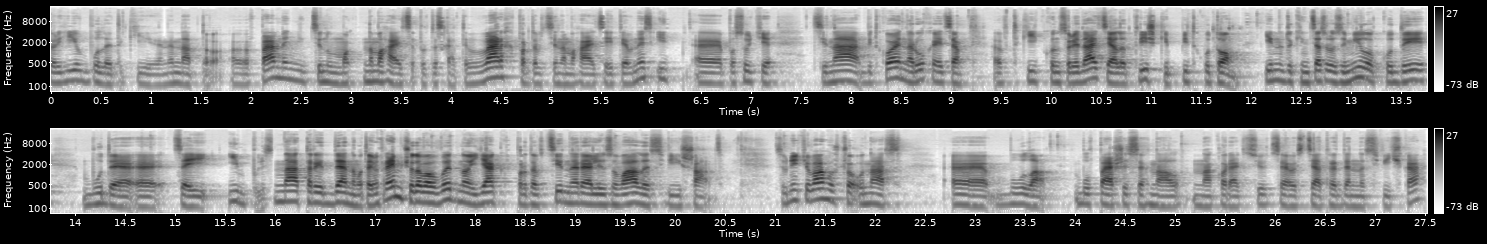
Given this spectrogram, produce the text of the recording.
торгів були такі не надто е, впевнені. Ціну ма- намагаються протискати вверх, продавці намагаються йти вниз, і е, по суті. Ціна біткоїна рухається в такій консолідації, але трішки під кутом. І не до кінця зрозуміло, куди буде е, цей імпульс. На триденному таймфреймі чудово видно, як продавці не реалізували свій шанс. Зверніть увагу, що у нас е, була, був перший сигнал на корекцію. Це ось ця триденна свічка,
